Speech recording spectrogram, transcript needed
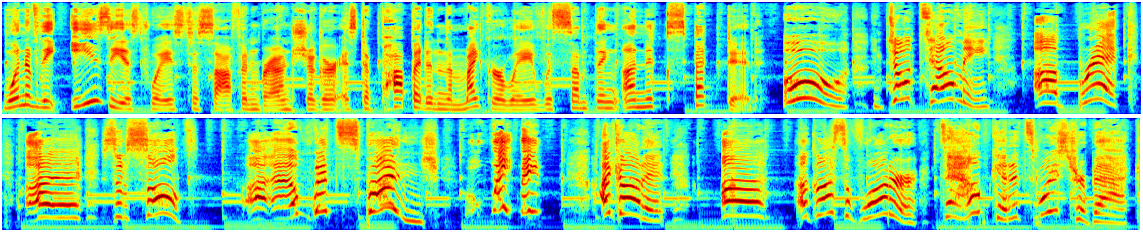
One of the easiest ways to soften brown sugar is to pop it in the microwave with something unexpected. Ooh, don't tell me. A brick, uh, some salt, a, a wet sponge. Wait, wait, I got it. Uh, a glass of water to help get its moisture back.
